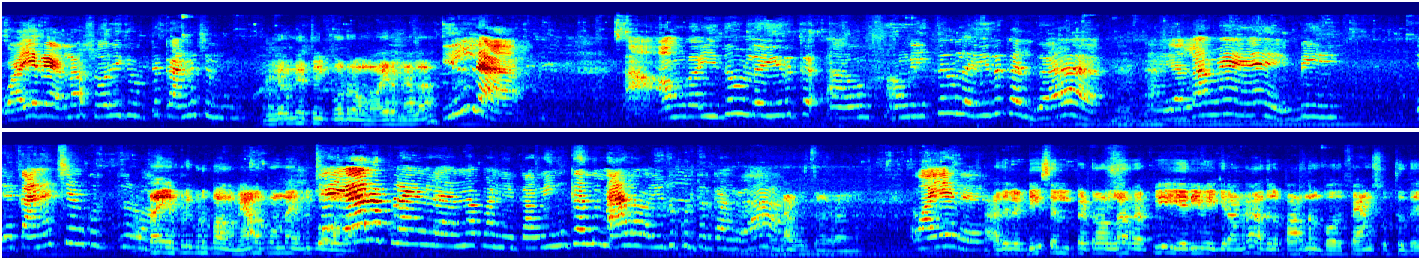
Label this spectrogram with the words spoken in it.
வயரை எல்லாம் சொருகி விட்டு கனெக்ஷன் இங்கேருந்தே தூக்கி போடுறவங்களா வயிறு மேலே? இல்ல. அவங்க இதுல இருக்க அவங்க இதுல இருக்கிறத எல்லாமே இப்படி கனெக்ஷன் கொடுத்துருவாங்க. அதான் எப்படி கொடுப்பாங்க? மேலே போகணுன்னா எப்படி போவாங்க ஏரோப்ளைன்ல என்ன பண்ணிருக்காங்க? இங்க இருந்து மேல இது கொடுத்துருக்காங்களா? என்ன கொடுத்துனுக்குறாங்க வயரு அதில் டீசல் பெட்ரோல்லாம் ரப்பி எரிய வைக்கிறாங்க. அதில் பறந்துன்னு போகுது. ஃபேன் சுற்றுது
